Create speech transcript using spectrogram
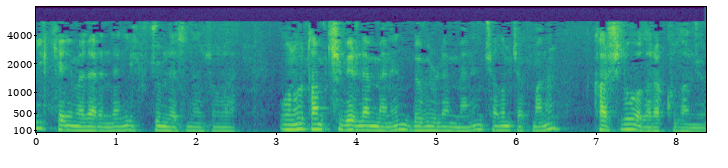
ilk kelimelerinden, ilk cümlesinden sonra onu tam kibirlenmenin, böbürlenmenin, çalım çakmanın karşılığı olarak kullanıyor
